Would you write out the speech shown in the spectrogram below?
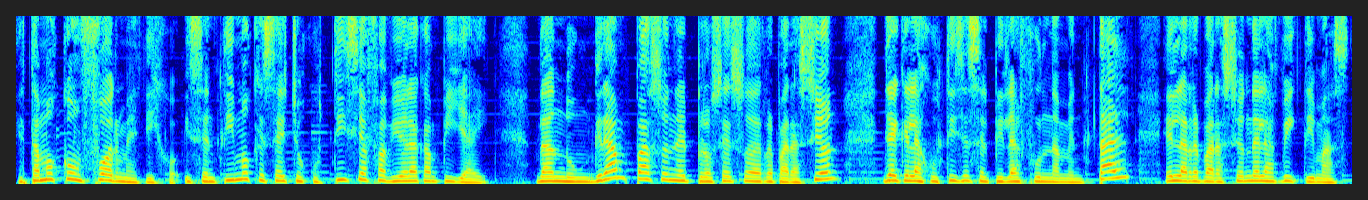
Estamos conformes, dijo, y sentimos que se ha hecho justicia a Fabiola Campillay, dando un gran paso en el proceso de reparación, ya que la justicia es el pilar fundamental en la reparación de las víctimas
